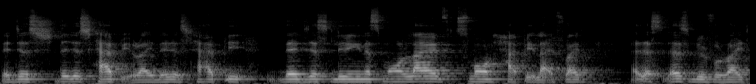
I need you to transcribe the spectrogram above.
They just they just happy, right? They're just happy. They're just living in a small life, small happy life, right? That's that's beautiful, right?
